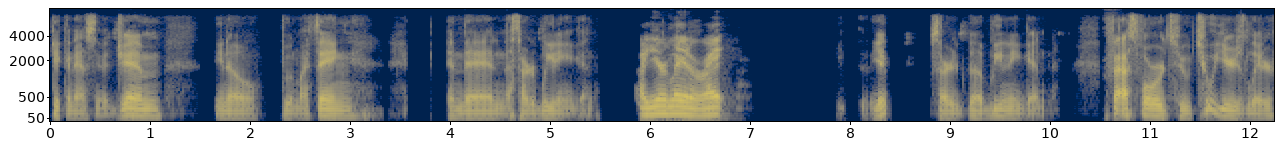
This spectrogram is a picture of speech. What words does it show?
kicking ass in the gym, you know, doing my thing, and then I started bleeding again. A year later, right? Yep, started uh, bleeding again. Fast forward to two years later,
